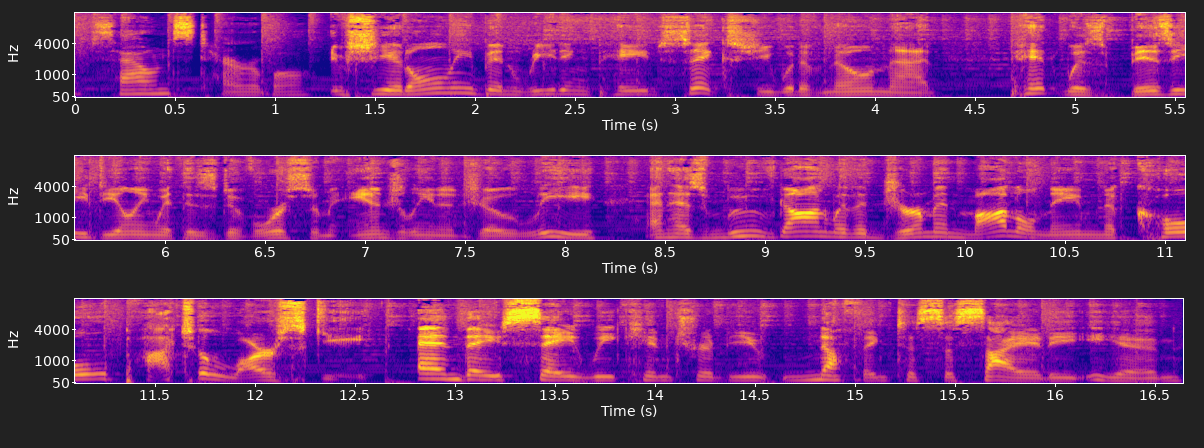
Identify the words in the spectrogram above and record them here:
Sounds terrible. If she had only been reading page six, she would have known that Pitt was busy dealing with his divorce from Angelina Jolie and has moved on with a German model named Nicole Poturalski. And they say we contribute nothing to society, Ian.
